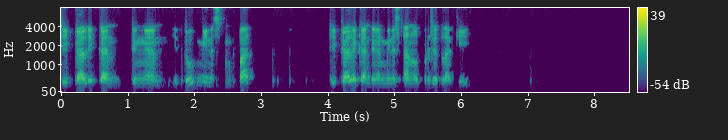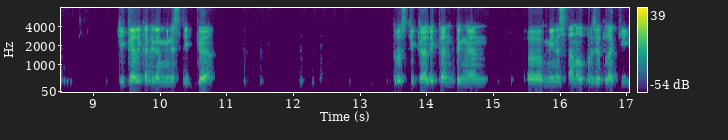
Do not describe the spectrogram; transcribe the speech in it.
dikalikan dengan itu minus 4 dikalikan dengan minus A0 per Z lagi dikalikan dengan minus 3 terus dikalikan dengan e, minus A0 per Z lagi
